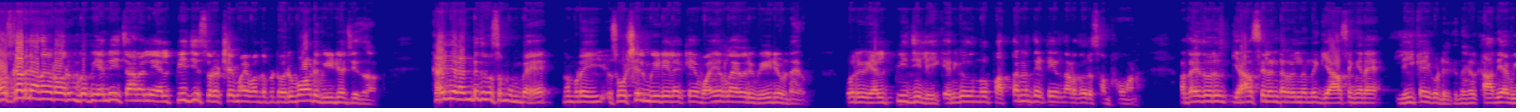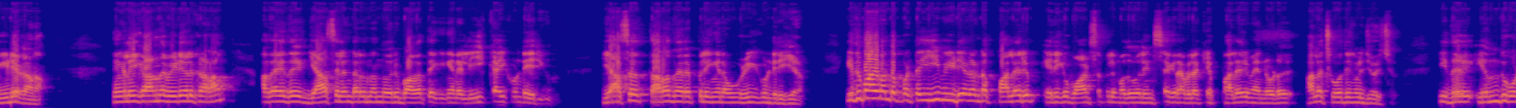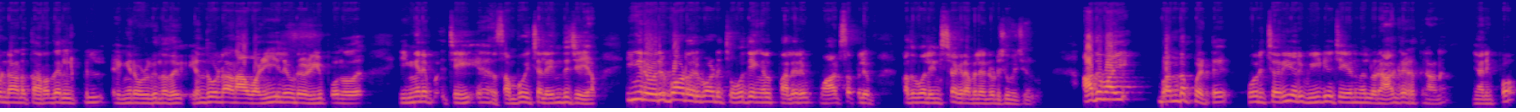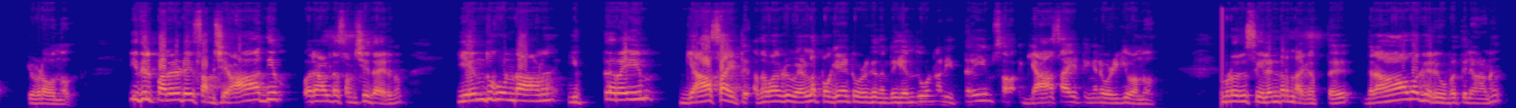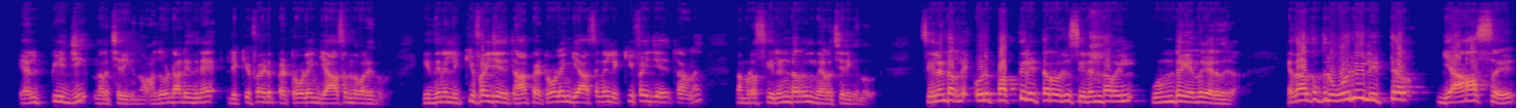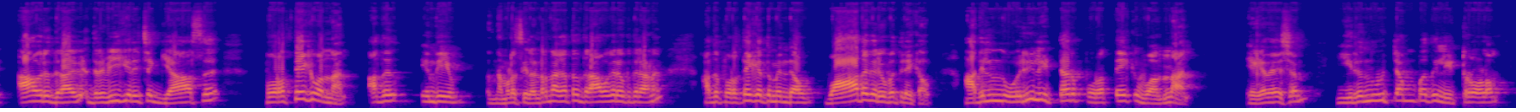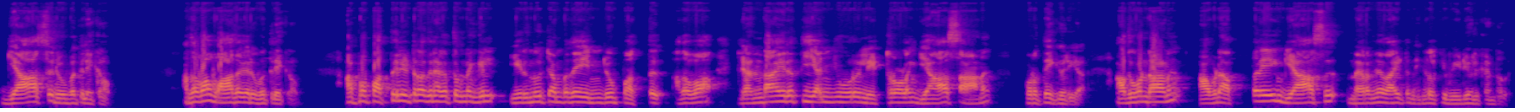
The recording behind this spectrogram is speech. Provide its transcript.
നമസ്കാരം ഞാൻ നിങ്ങളുടെ വരും ഗോപി. എന്റെ ഈ ചാനലിൽ എൽ പി ജി സുരക്ഷയുമായി ബന്ധപ്പെട്ട് ഒരുപാട് വീഡിയോ ചെയ്തതാണ്. കഴിഞ്ഞ രണ്ട് ദിവസം മുമ്പേ നമ്മുടെ ഈ സോഷ്യൽ മീഡിയയിലൊക്കെ വൈറലായ ഒരു വീഡിയോ ഉണ്ടായിരുന്നു. ഒരു എൽ പി ജി ലീക്ക്. എനിക്ക് തോന്നുന്നു പത്തനംതിട്ടയിൽ നടന്ന ഒരു സംഭവമാണ്. അതായത് ഒരു ഗ്യാസ് സിലിണ്ടറിൽ നിന്ന് ഗ്യാസ് ഇങ്ങനെ ലീക്ക് ആയിക്കൊണ്ടിരിക്കും നിങ്ങൾക്ക് ആദ്യം ആ വീഡിയോ കാണാം. നിങ്ങൾ ഈ കാണുന്ന വീഡിയോയിൽ കാണാം. അതായത് ഗ്യാസ് സിലിണ്ടറിൽ നിന്ന് ഒരു ഭാഗത്തേക്ക് ഇങ്ങനെ ലീക്ക് ആയിക്കൊണ്ടേയിരിക്കും ഗ്യാസ് തറ നിരപ്പിൽ ഇങ്ങനെ ഒഴുകിക്കൊണ്ടിരിക്കുകയാണ്. ഇതുമായി ബന്ധപ്പെട്ട് ഈ വീഡിയോ കണ്ട പലരും എനിക്ക് വാട്സപ്പിലും അതുപോലെ ഇൻസ്റ്റാഗ്രാമിലൊക്കെ പലരും എന്നോട് പല ചോദ്യങ്ങളും ചോദിച്ചു. ഇത് എന്തുകൊണ്ടാണ് തറനിരപ്പിൽ എങ്ങനെ ഒഴുകുന്നത്? എന്തുകൊണ്ടാണ് ആ വഴിയിലൂടെ ഒഴുകിപ്പോകുന്നത്? ഇങ്ങനെ സംഭവിച്ചാൽ എന്ത് ചെയ്യാം? ഇങ്ങനെ ഒരുപാട് ഒരുപാട് ചോദ്യങ്ങൾ പലരും വാട്സപ്പിലും അതുപോലെ ഇൻസ്റ്റാഗ്രാമിലും എന്നോട് ചോദിച്ചിരുന്നു. അതുമായി ബന്ധപ്പെട്ട് ഒരു ചെറിയൊരു വീഡിയോ ചെയ്യണം എന്നുള്ള ഒരു ആഗ്രഹത്തിലാണ് ഞാനിപ്പോൾ ഇവിടെ വന്നത്. ഇതിൽ പലരുടെയും സംശയം. ആദ്യം ഒരാളുടെ സംശയം ഇതായിരുന്നു. എന്തുകൊണ്ടാണ് ഇത്രയും ഗ്യാസായിട്ട് അഥവാ ഒരു വെള്ള പുകയായിട്ട് ഒഴുകുന്നുണ്ട് എന്തുകൊണ്ടാണ് ഇത്രയും ഗ്യാസായിട്ട് ഇങ്ങനെ ഒഴുകി വന്നത്? നമ്മുടെ ഒരു സിലിണ്ടറിനകത്ത് ദ്രാവക രൂപത്തിലാണ് എൽ പി ജി നിറച്ചിരിക്കുന്നത്. അതുകൊണ്ടാണ് ഇതിനെ ലിക്വിഫൈഡ് പെട്രോളിയം ഗ്യാസ് എന്ന് പറയുന്നത്. ഇതിനെ ലിക്വിഫൈ ചെയ്തിട്ട് ആ പെട്രോളിയം ഗ്യാസിനെ ലിക്വിഫൈ ചെയ്തിട്ടാണ് നമ്മുടെ സിലിണ്ടറിൽ നിറച്ചിരിക്കുന്നത്. സിലിണ്ടറിൽ ഒരു പത്ത് ലിറ്റർ ഒരു സിലിണ്ടറിൽ ഉണ്ട് എന്ന് കരുതുക. യഥാർത്ഥത്തിൽ ഒരു ലിറ്റർ ഗ്യാസ് ആ ഒരു ദ്രവീകരിച്ച ഗ്യാസ് പുറത്തേക്ക് വന്നാൽ അത് എന്ത് ചെയ്യും? നമ്മുടെ സിലിണ്ടറിനകത്ത് ദ്രാവക രൂപത്തിലാണ്. അത് പുറത്തേക്ക് എത്തുമ്പോൾ എന്താവും? വാതക രൂപത്തിലേക്കാവും. അതിൽ നിന്ന് ഒരു ലിറ്റർ പുറത്തേക്ക് വന്നാൽ ഏകദേശം ഇരുന്നൂറ്റമ്പത് ലിറ്ററോളം ഗ്യാസ് രൂപത്തിലേക്കാവും. അഥവാ വാതക രൂപത്തിലേക്കാവും. അപ്പോൾ പത്ത് ലിറ്റർ അതിനകത്തുണ്ടെങ്കിൽ ഇരുന്നൂറ്റമ്പത് ഇന്റു പത്ത് അഥവാ രണ്ടായിരത്തി അഞ്ഞൂറ് ലിറ്ററോളം ഗ്യാസ് ആണ് പുറത്തേക്ക് വരിക. അതുകൊണ്ടാണ് അവിടെ അത്രയും ഗ്യാസ് നിറഞ്ഞതായിട്ട് നിങ്ങൾക്ക് വീഡിയോയിൽ കണ്ടത്.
